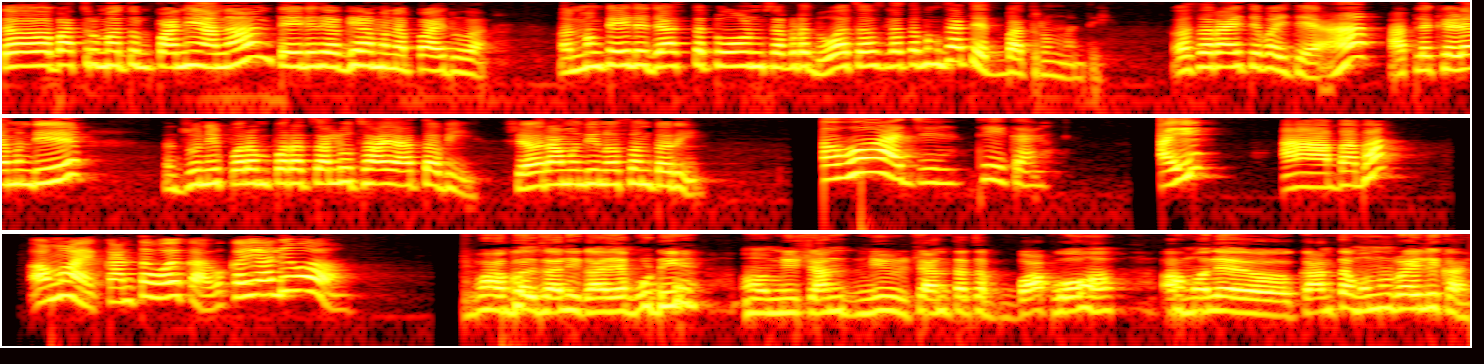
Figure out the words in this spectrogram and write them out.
तर बाथरूमातून पाणी आणा त्याला घ्या म्हणा पाय धुवा. आणि मग त्याला जास्त तोंड सगळं धुवायचं असलं तर मग जातात बाथरूममध्ये. असं राहते पाहिजे हां? आपल्या खेड्यामध्ये जुनी परंपरा चालूच आहे आता बी. शहरामध्ये नसन तरी. हो आजी ठीक आहे. आई? आ, बाबा? अमाय कांत होय का? काही आली व? पागल झाली काय या बुढी? अं, मी शांत मी शांताचा बाप हो आम्हाला कांता म्हणून राहिली काय?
